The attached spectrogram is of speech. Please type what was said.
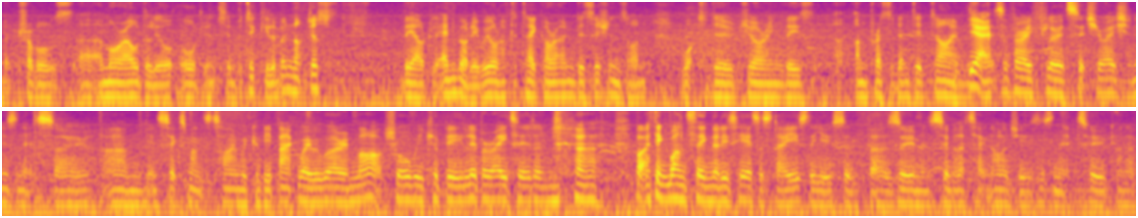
that troubles uh, a more elderly audience in particular, but not just the elderly, anybody. We all have to take our own decisions on what to do during these uh, unprecedented times. Yeah, it's a very fluid situation, isn't it? So, um, in six months' time, we could be back where we were in March, or we could be liberated. And uh, but I think one thing that is here to stay is the use of uh, Zoom and similar technologies, isn't it, to kind of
